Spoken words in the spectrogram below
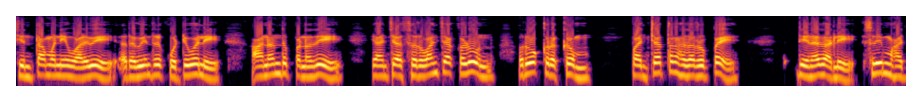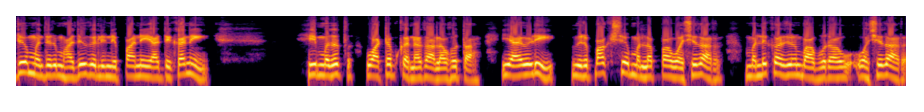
चिंतामणी वाळवे रवींद्र कोटेवाले आनंद पणदे यांच्या सर्वांच्याकडून रोख रक्कम पंच्याहत्तर हजार रुपये देण्यात आले. श्री महादेव मंदिर महादेव गली निपाणी या ठिकाणी ही मदत वाटप करण्यात आला होता. यावेळी विरुपाक्ष मल्लप्पा वशेदार मल्लिकार्जुन बाबूराव वशेदार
